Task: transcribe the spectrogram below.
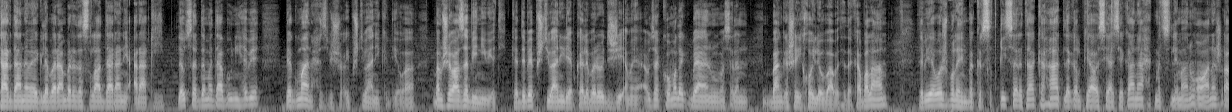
کاردانەوەیەک لە بەرامبەر دەسەڵاتدارانی عراقی لەو سەردەمەدا بوونی هەبێ بێگومان حزبی شوعی پشتیوانی کردیەوە بەم شێوازە بینیویەتی کە دەبێت پشتیوانی لێ بکە لە بەرەوە دژی ئەمەیە ئەوجا کۆمەڵێک بیان و مەسەن بانگەشەی خۆی لەو بابەتە دەکە بەڵام دەبێ ئەوەش بڵێن بە کرسدقی سەرەتا کە هات لەگەڵ پیاوە سیاسەکانە حکمت سلێمان و ئەوانەشە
